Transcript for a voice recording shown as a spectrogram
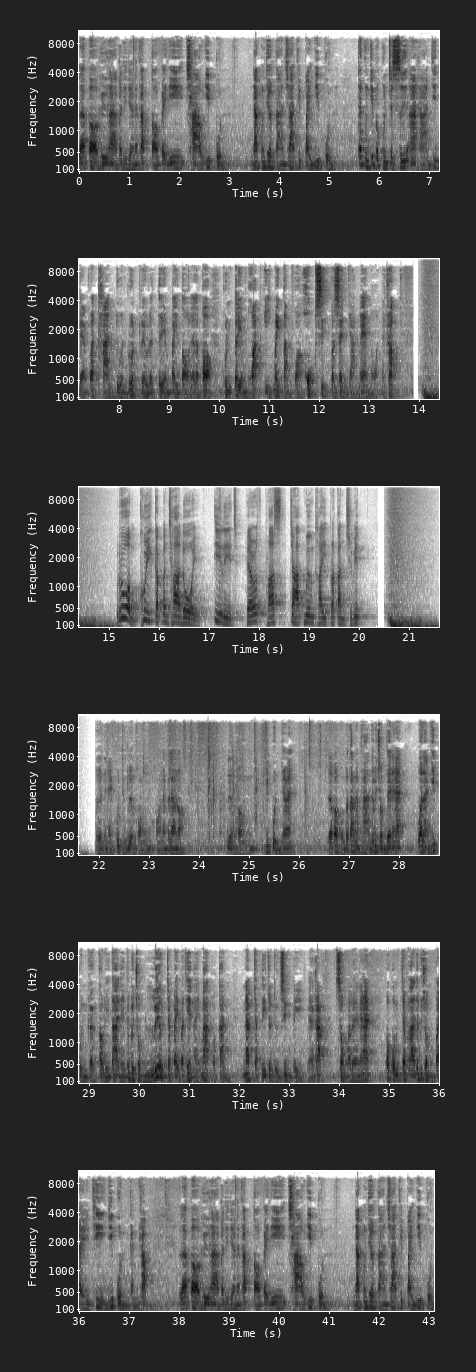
แล้วก็คือฮากันทีเดียวนะครับ ต่อไปนี้ชาวญี่ปุ่น นักท่องเที่ยวต่างชาติที่ไปญี่ปุ่น ถ้าคุณคิดว่าคุณจะซื้ออาหารที่แบบว่าทานด่วนรวดเร็วและเตรียมไปต่อแล้วแล้วก็คุณเตรียมควักอีกไม่ต่ำกว่า 60%อย่างแน่นอนนะครับ ร่วมคุยกับบัญชาโดย Elite Health Plus จากเมืองไทยประกันชีวิต เออไหนๆพูดถึงเรื่องของของนั้นไปแล้วเนาะเรื่องของญี่ปุ่นใช่ไหมแล้วก็ผมก็ตั้งคำถามท่านผู้ชมด้วยนะฮะ ว่าหลังญี่ปุ่นกับเกาหลีใต้เนี่ยท่านผู้ชมเลือกจะไปประเทศไหนมากกว่ากัน นับจากนี้จนถึงสิ้นปีนะครับ ส่งมาเลยนะฮะเพราะผมจะพาท่านผู้ชมไปที่ญี่ปุ่นกันครับ แล้วก็คือฮากันทีเดียวนะครับ ต่อไปนี้ชาวญี่ปุ่น นักท่องเที่ยวต่างชาติที่ไปญี่ปุ่น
